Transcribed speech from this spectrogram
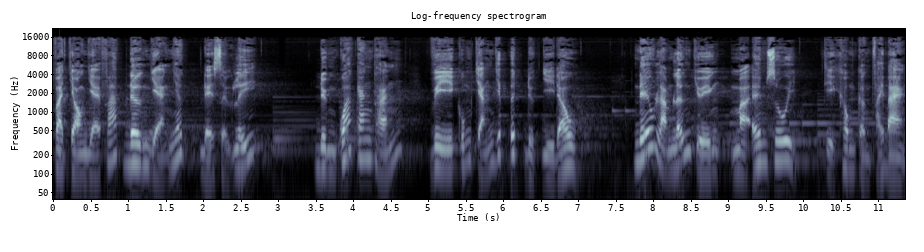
và chọn giải pháp đơn giản nhất để xử lý. Đừng quá căng thẳng vì cũng chẳng giúp ích được gì đâu. Nếu làm lớn chuyện mà êm xuôi thì không cần phải bàn.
